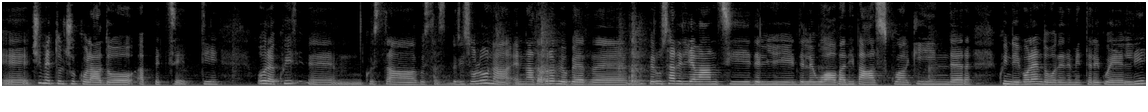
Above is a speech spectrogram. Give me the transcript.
e ci metto il cioccolato a pezzetti. Ora qui eh, questa, questa risolona è nata proprio per, eh, per usare gli avanzi degli, delle uova di Pasqua, Kinder, quindi volendo potete mettere quelli,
